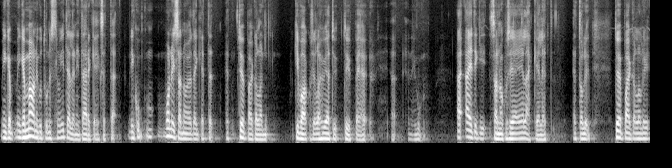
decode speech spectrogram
minkä, minkä mä oon niin tunnistanut itselleni tärkeäksi, että niin moni sanoo jotenkin, että, että työpaikalla on kivaa, kun siellä on hyviä ty- tyyppejä. Ja, ja niin ä- äitikin sanoi, kun se jäi eläkkeelle, että, että oli, työpaikalla oli,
